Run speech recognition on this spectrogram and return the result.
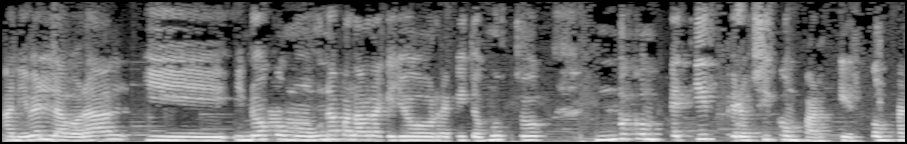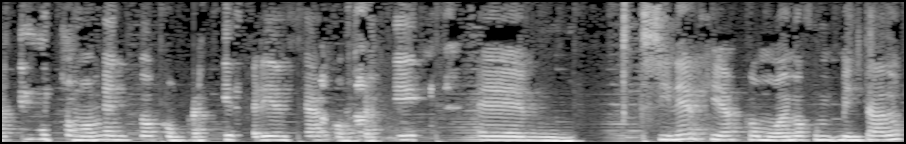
a nivel laboral y, no como una palabra que yo repito mucho, no competir, pero sí compartir. Compartir muchos momentos, compartir experiencias, compartir eh, sinergias, como hemos comentado,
